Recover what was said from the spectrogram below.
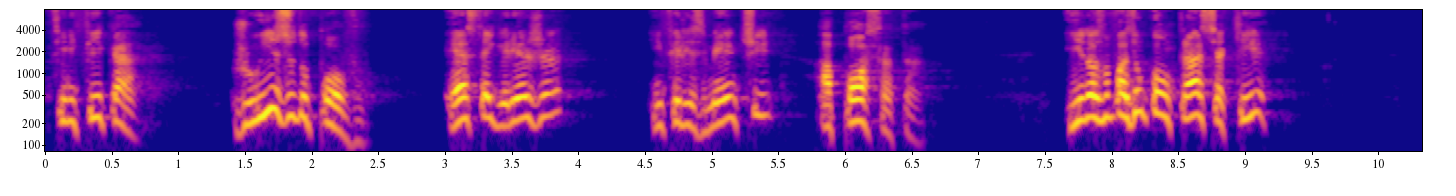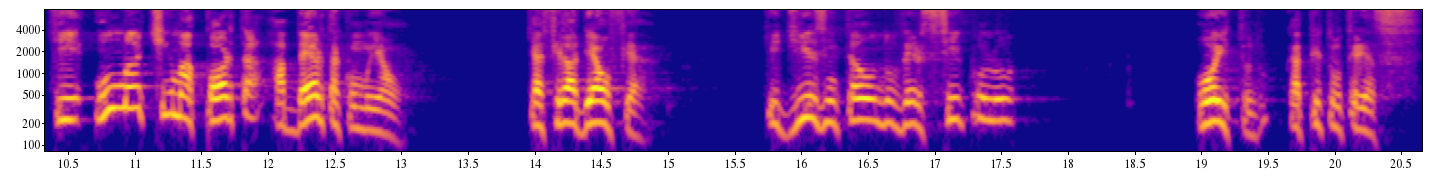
significa juízo do povo. Esta igreja, infelizmente, apóstata. E nós vamos fazer um contraste aqui, que uma tinha uma porta aberta à comunhão, que é a Filadélfia, que diz então no versículo 8, do capítulo 3.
